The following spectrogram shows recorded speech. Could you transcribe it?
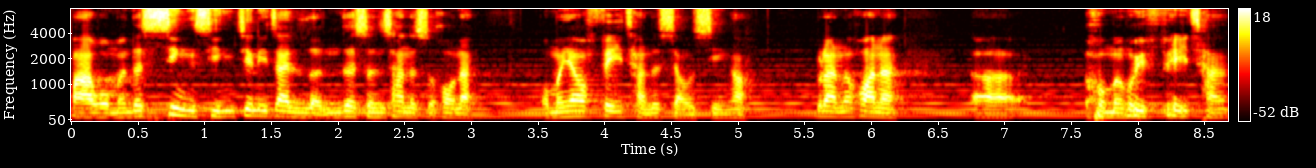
把我们的信心建立在人的身上的时候呢，我们要非常的小心啊，不然的话呢，呃，我们会非常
